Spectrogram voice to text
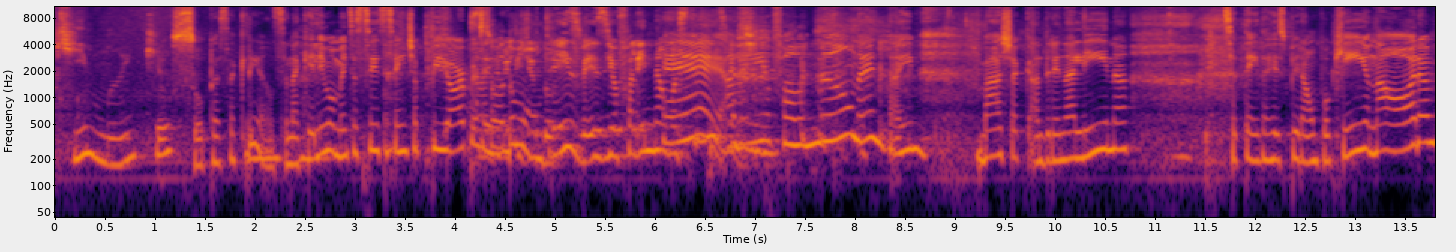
que mãe que eu sou pra essa criança. Naquele momento você se sente a pior pessoa Você me do pediu mundo. três vezes e eu falei, não, É, três vezes. aí eu falo, não, né? Aí baixa a adrenalina, você tenta respirar um pouquinho. Na hora,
